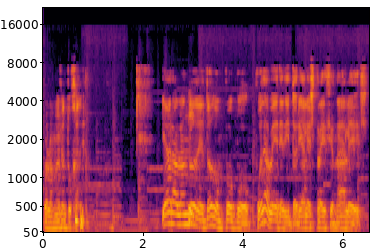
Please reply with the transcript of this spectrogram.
Por lo menos en tu género. Y ahora hablando de todo un poco, ¿puede haber editoriales tradicionales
